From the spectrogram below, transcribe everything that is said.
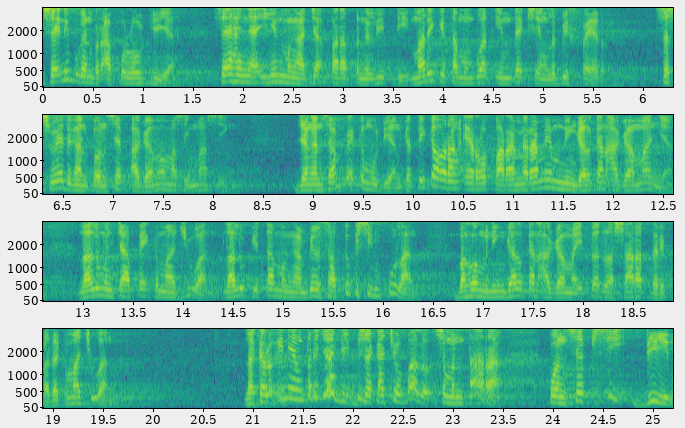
Saya ini bukan berapologi ya. Saya hanya ingin mengajak para peneliti, mari kita membuat indeks yang lebih fair sesuai dengan konsep agama masing-masing. Jangan sampai kemudian ketika orang Eropa rame-rame meninggalkan agamanya, lalu mencapai kemajuan, lalu kita mengambil satu kesimpulan bahwa meninggalkan agama itu adalah syarat daripada kemajuan. Lah kalau ini yang terjadi bisa kacau balau. Sementara konsepsi din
